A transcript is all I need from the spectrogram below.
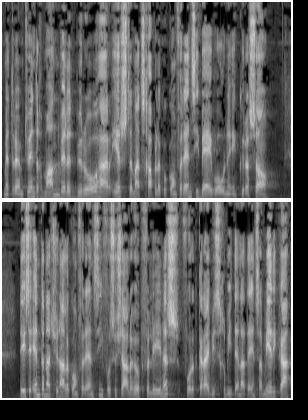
Met ruim 20 man wil het bureau haar eerste maatschappelijke conferentie bijwonen in Curaçao. Deze internationale conferentie voor sociale hulpverleners voor het Caribisch gebied en Latijns-Amerika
